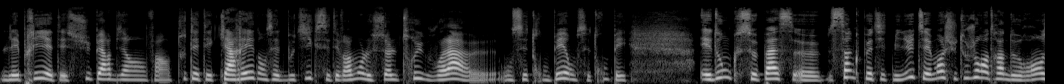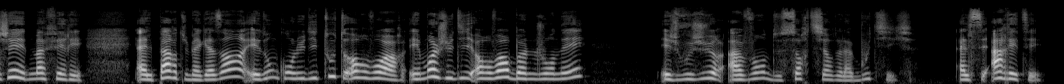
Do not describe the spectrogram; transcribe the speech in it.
les prix étaient super bien. Enfin, tout était carré dans cette boutique. C'était vraiment le seul truc. Voilà, euh, on s'est trompé, on s'est trompé. Et donc se passent euh, cinq petites minutes et moi je suis toujours en train de ranger et de m'affairer. Elle part du magasin et donc on lui dit tout au revoir. Et moi je lui dis au revoir, bonne journée. Et je vous jure, avant de sortir de la boutique, elle s'est arrêtée.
